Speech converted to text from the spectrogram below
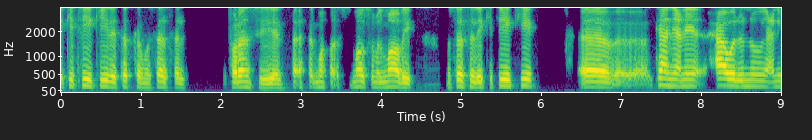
ايكيتيكي اذا تذكر مسلسل فرنسي الموسم الماضي مسلسل إيكيتيكي آه، كان يعني حاول إنه يعني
